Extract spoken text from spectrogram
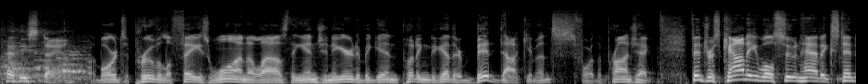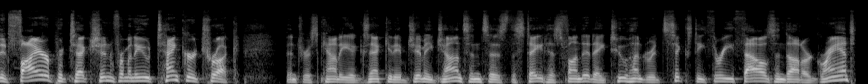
Petty's Dam. The board's approval of Phase 1 allows the engineer to begin putting together bid documents for the project. Fentress County will soon have extended fire protection from a new tanker truck. Fentress County Executive Jimmy Johnson says the state has funded a $263,000 grant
